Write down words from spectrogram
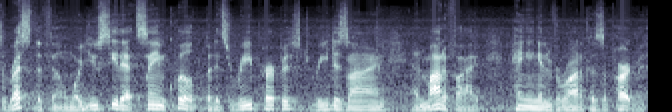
the rest of the film where you see that same quilt, but it's repurposed, redesigned, and modified hanging in Veronica's apartment.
